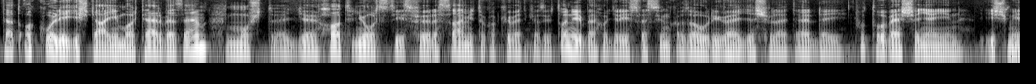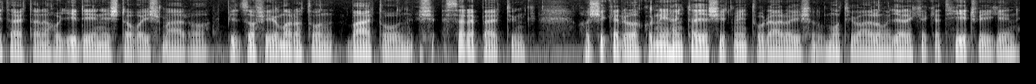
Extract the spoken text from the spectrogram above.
Tehát a kollégistáimmal tervezem, most egy 6-8-10 főre számítok a következő tanébe, hogy részt veszünk az Auriga Egyesület erdei futóversenyein, ismételten, ahogy idén és tavaly is már a Pizza Maraton váltón is szerepeltünk. Ha sikerül, akkor néhány teljesítménytórára is motiválom a gyerekeket hétvégén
